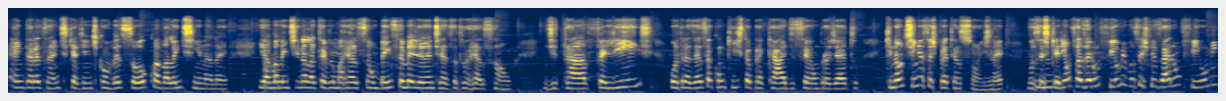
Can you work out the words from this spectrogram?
É interessante que a gente conversou com a Valentina, né? E uhum. a Valentina ela teve uma reação bem semelhante a essa tua reação, de estar tá feliz por trazer essa conquista para cá, de ser um projeto que não tinha essas pretensões, né? Vocês uhum. queriam fazer um filme, vocês fizeram um filme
